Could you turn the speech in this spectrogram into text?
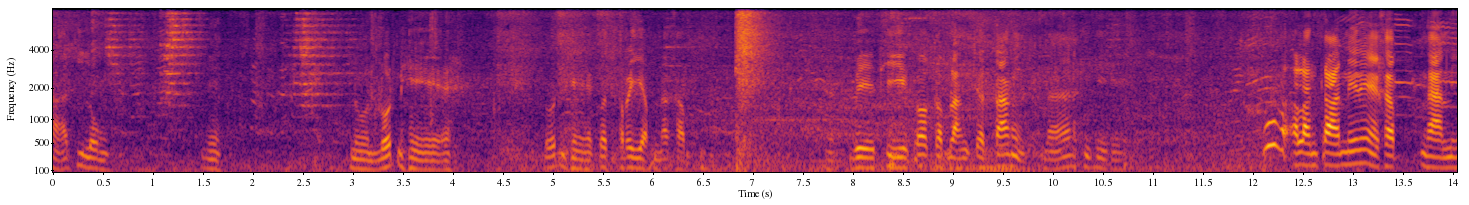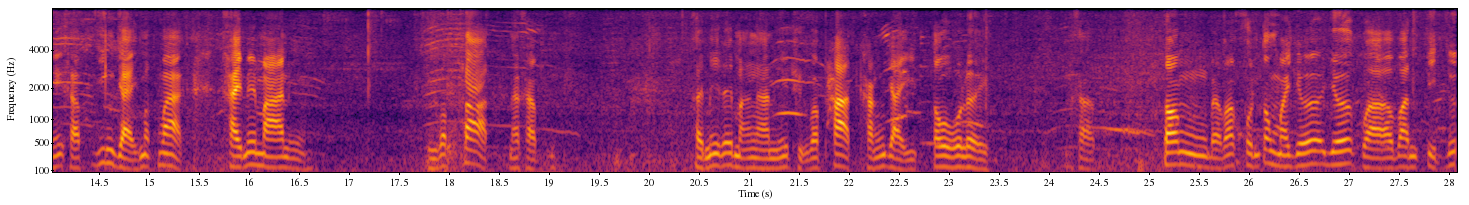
หาที่ลง นี่นู่นรถเฮรถเฮก็เตรียมนะครับ เวทีก็กำลังจะตั้งนะนี่อ้อลังการแน่ๆครับ งานนี้ครับยิ่งใหญ่มากๆ ใครไม่มานี่ถือว่าพลาดนะครับ ใครไม่ได้มางานนี้ถือว่าพลาดครั้งใหญ่โตเลย ครับ ต้องแบบว่าคนต้องมาเยอะเยอะกว่าวันปิดฤ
